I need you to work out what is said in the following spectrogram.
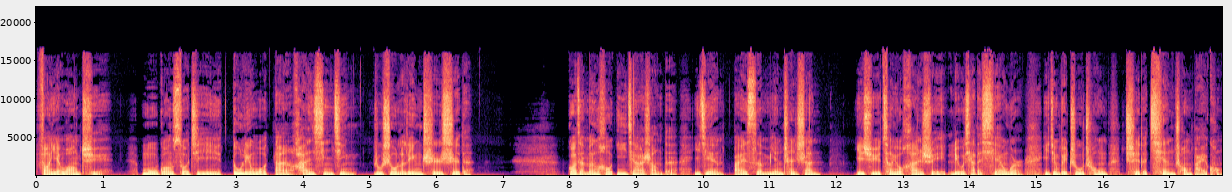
放眼望去，目光所及都令我胆寒心惊，如受了凌迟似的。挂在门后衣架上的一件白色棉衬衫，也许曾有汗水留下的咸味儿，已经被蛀虫吃得千疮百孔，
